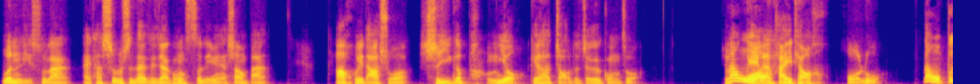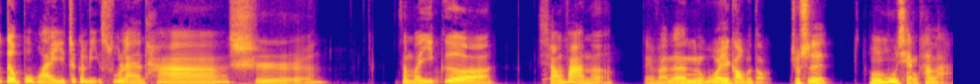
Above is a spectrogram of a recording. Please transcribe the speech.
问李素兰，哎，她是不是在这家公司里面上班？她回答说是一个朋友给她找的这个工作，就那我给了她一条活路。那我不得不怀疑这个李素兰她是怎么一个想法呢？对，反正我也搞不懂，就是从目前看来，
